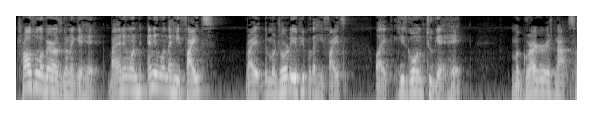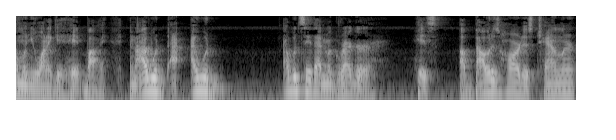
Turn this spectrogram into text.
Charles Oliveira is going to get hit by anyone, anyone that he fights, right? The majority of people that he fights, like he's going to get hit. McGregor is not someone you want to get hit by, and I would I, I would I would say that McGregor hits about as hard as Chandler,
